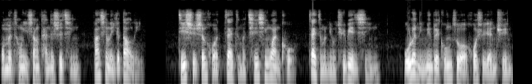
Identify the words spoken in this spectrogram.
我们从以上谈的事情发现了一个道理：即使生活再怎么千辛万苦，再怎么扭曲变形。无论你面对工作或是人群，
